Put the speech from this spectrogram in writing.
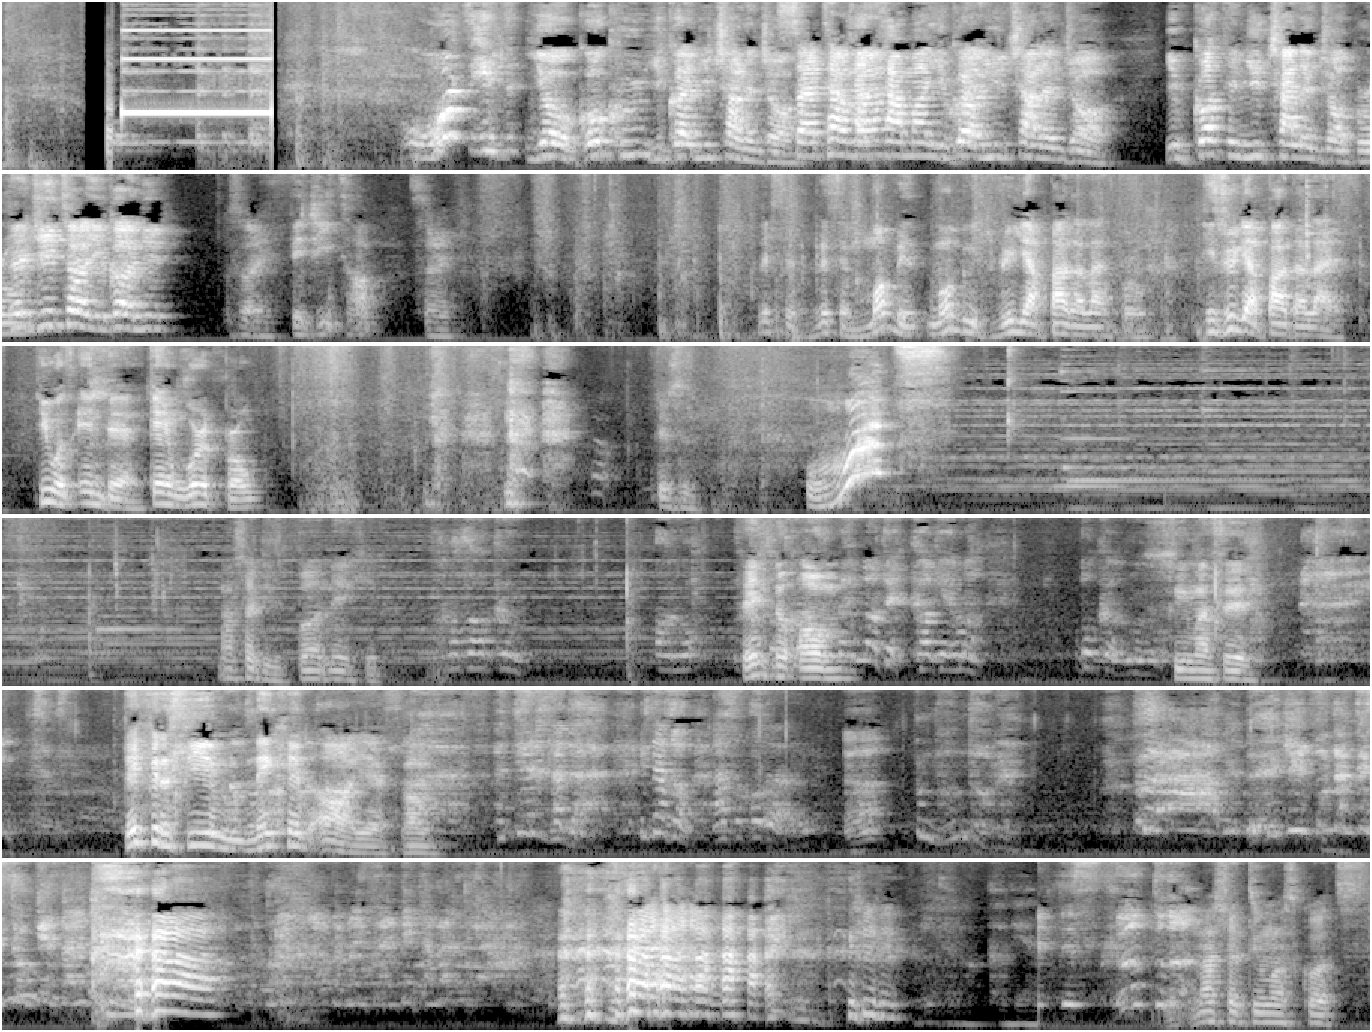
What is yo Goku? You got a new challenger. Saitama, Saitama, you got a new challenger. You've got a new challenger, bro. Vegeta, you got a new. Sorry. Vegeta. Sorry. Listen, listen. Mob is, Mob is really about that life, bro. He's really about that life. He was in there. getting work, bro. this is what? I said he's butt naked. They know um. See my say. They finna see him naked. Oh yes, um. Not two more squats.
